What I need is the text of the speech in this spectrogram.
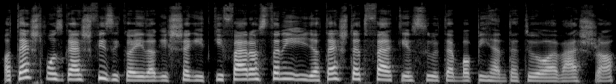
A testmozgás fizikailag is segít kifárasztani, így a testet felkészültebb a pihentető alvásra.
